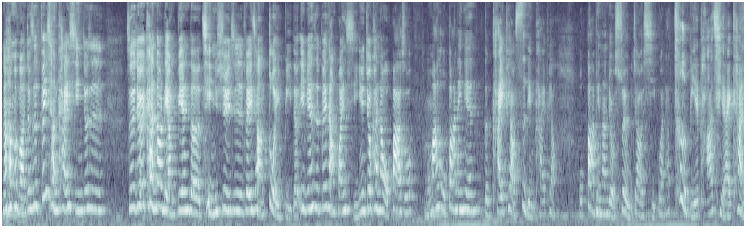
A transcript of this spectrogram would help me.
那他们反正就是非常开心，就是所以就会看到两边的情绪是非常对比的。一边是非常欢喜，因为就看到我爸说，我妈说我爸那天的开票四点开票，我爸平常就有睡午觉的习惯，他特别爬起来看。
